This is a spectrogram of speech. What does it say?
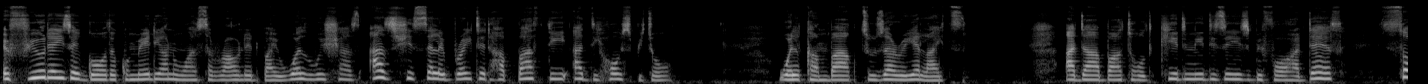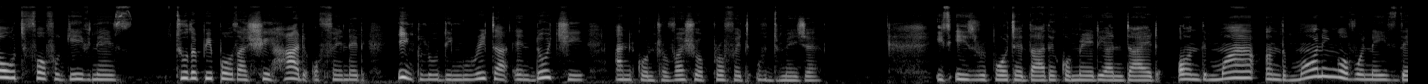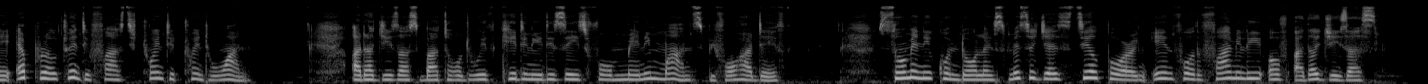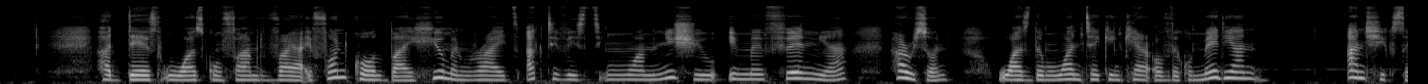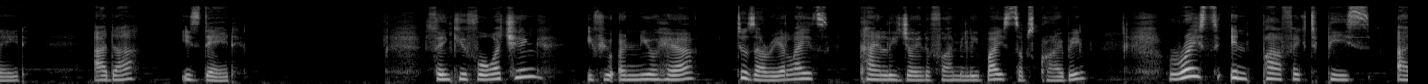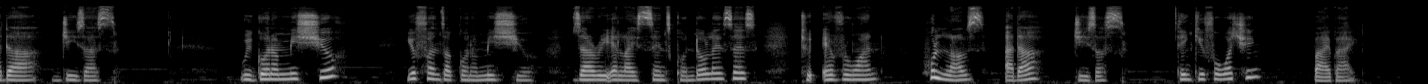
A few days ago, the comedian was surrounded by well wishers as she celebrated her birthday at the hospital. Welcome back to Xari Elites. Ada battled kidney disease before her death, sought for forgiveness to the people that she had offended, including Rita Edochie and controversial prophet Odumeje. It is reported that the comedian died on the, on the morning of Wednesday, April 21st, 2021. Ada Jesus battled with kidney disease for many months before her death. So many condolence messages still pouring in for the family of Ada Jesus. Her death was confirmed via a phone call by human rights activist Gwamnishu Imefenia Harrison, was the one taking care of the comedian, and she said, Ada is dead. Thank you for watching. If you are new here to Xari Elites, kindly join the family by subscribing. Rest in perfect peace, Ada Jesus. We're gonna miss you. Your fans are gonna miss you. Zari Eli sends condolences to everyone who loves Ada Jesus. Thank you for watching. Bye bye.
